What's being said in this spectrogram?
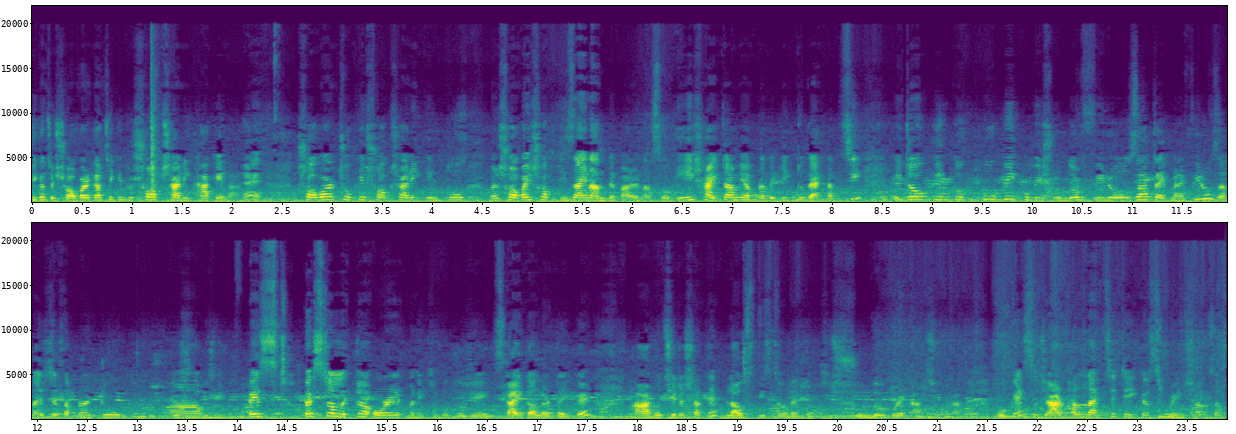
ঠিক আছে? সবার কাছে কিন্তু সব শাড়ি থাকে না হ্যাঁ? সবার চোখে সব শাড়ি কিন্তু মানে সবাই সব ডিজাইন আনতে পারে না। সো এই শাড়িটা আমি আপনাদেরকে একটু দেখাচ্ছি। এটাও কিন্তু খুবই খুবই সুন্দর ফিরোজা টাইপ মানে ফিরোজা না জাস্ট আপনার একটু পেস্ট পেস্টাল একটা অরে মানে কি বলব যে স্কাই কালার টাইপের আর হচ্ছে এটার সাথে ব্লাউজ পিসটাও দেখেন, কি সুন্দর করে কাজ করা। ওকে সো যার ভালো লাগছে take a screenshot of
